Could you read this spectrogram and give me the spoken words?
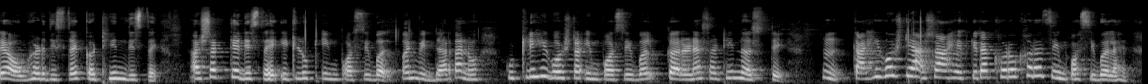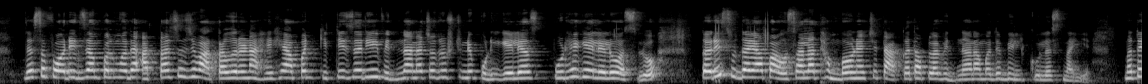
ते अवघड दिसतंय कठीण दिसतंय. अशक्य दिसतंय. इट लुक इम्पॉसिबल पण विद्यार्थ्यांनो कुठलीही गोष्ट इम्पॉसिबल करण्यासाठी नसते. काही गोष्टी अशा आहेत की त्या खरोखरच इम्पॉसिबल आहेत. जसं फॉर एक्झाम्पलमध्ये आत्ताचं जे वातावरण आहे हे आपण किती जरी विज्ञानाच्या दृष्टीने पुढे गेले अस पुढे गेलेलो असलो तरीसुद्धा या पावसाला थांबवण्याची ताकद आपल्या विज्ञानामध्ये बिलकुलच नाही आहे मग ते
